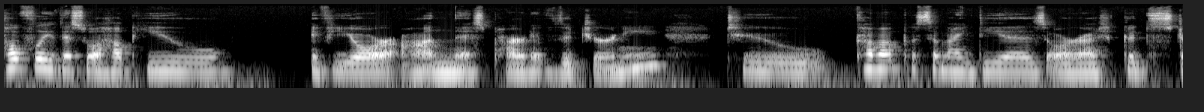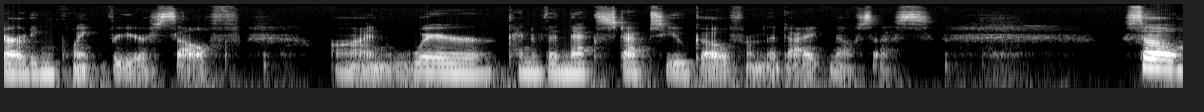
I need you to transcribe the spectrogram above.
hopefully, this will help you if you're on this part of the journey to come up with some ideas or a good starting point for yourself on where kind of the next steps you go from the diagnosis. So,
